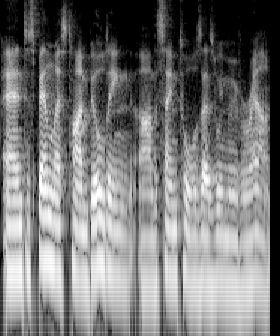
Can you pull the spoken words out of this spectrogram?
and to spend less time building uh, the same tools as we move around.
